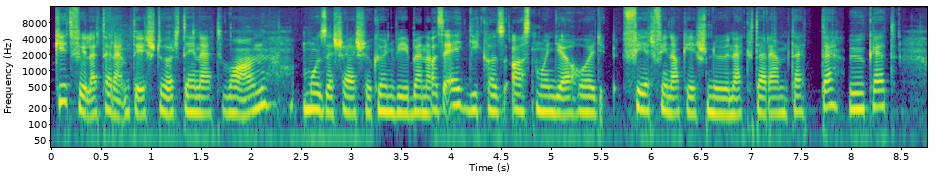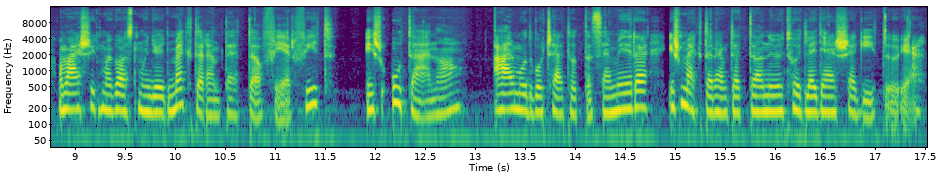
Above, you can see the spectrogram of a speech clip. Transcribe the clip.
Kétféle teremtés történet van Mózes első könyvében. Az egyik az azt mondja, hogy férfinak és nőnek teremtette őket, a másik meg azt mondja, hogy megteremtette a férfit, és utána álmod bocsátott a szemére, és megteremtette a nőt, hogy legyen segítője.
